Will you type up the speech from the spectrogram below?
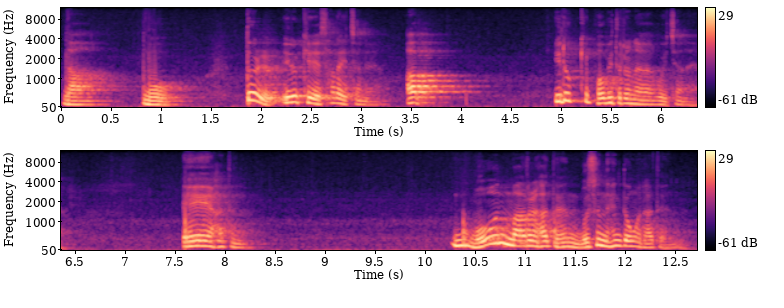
나, 무, 뜰 이렇게 살아있잖아요. 앞 이렇게 법이 드러나고 있잖아요. 애 하든 뭔 말을 하든 무슨 행동을 하든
